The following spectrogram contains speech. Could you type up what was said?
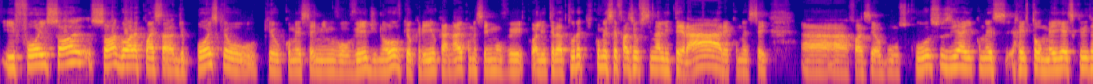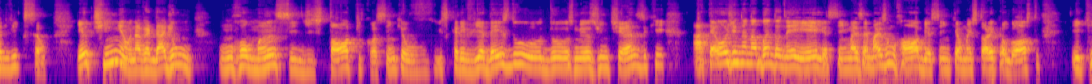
e foi só, só agora com essa, depois que eu, que eu comecei a me envolver de novo, que eu criei o canal comecei a me envolver com a literatura, que comecei a fazer oficina literária, comecei a fazer alguns cursos e aí comecei, retomei a escrita de ficção. Eu tinha, na verdade, um, um romance distópico, assim, que eu escrevia desde do, dos meus 20 anos e que até hoje ainda não abandonei ele, assim, mas é mais um hobby, assim, que é uma história que eu gosto e que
